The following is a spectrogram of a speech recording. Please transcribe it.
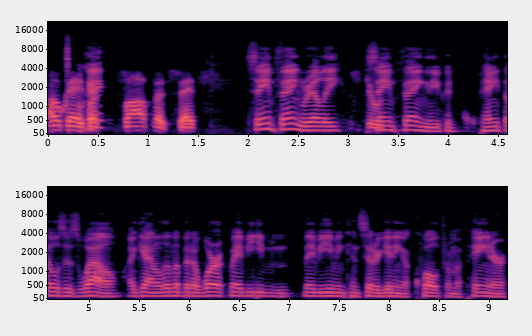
Okay, Okay. but soffits, that's Same thing, really. Same thing. You could paint those as well. Again, a little bit of work. Maybe even, maybe even consider getting a quote from a painter.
